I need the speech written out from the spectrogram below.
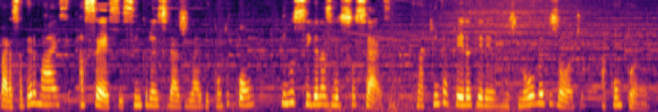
Para saber mais, acesse sincronicidadelab.com e nos siga nas redes sociais. Na quinta-feira teremos novo episódio. Acompanhe.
